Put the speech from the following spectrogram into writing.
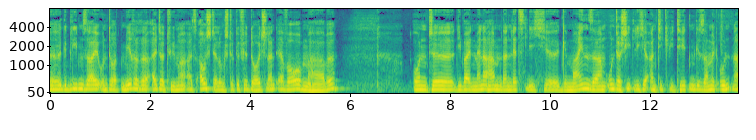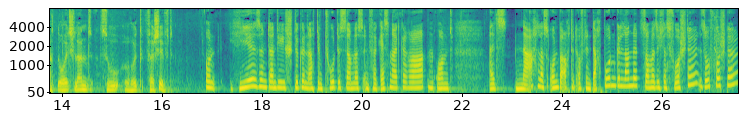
äh, geblieben sei und dort mehrere Altertümer als Ausstellungsstücke für Deutschland erworben habe. Und äh, die beiden Männer haben dann letztlich äh, gemeinsam unterschiedliche Antiquitäten gesammelt und nach Deutschland zurück verschifft. Und hier sind dann die Stücke nach dem Tod des Sammlers in Vergessenheit geraten und als Nachlass unbeachtet auf den Dachboden gelandet. Soll man sich das vorstellen, so vorstellen?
